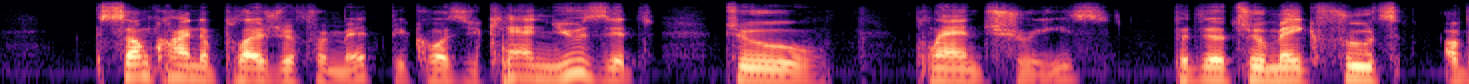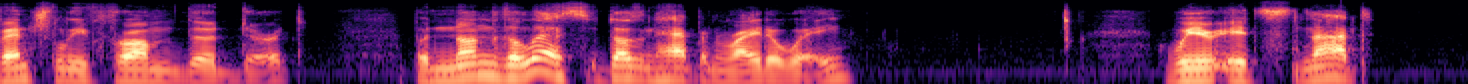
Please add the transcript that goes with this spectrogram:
some kind of pleasure from it because you can use it to plant trees, to make fruits eventually from the dirt. But nonetheless, it doesn't happen right away. Where it's not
